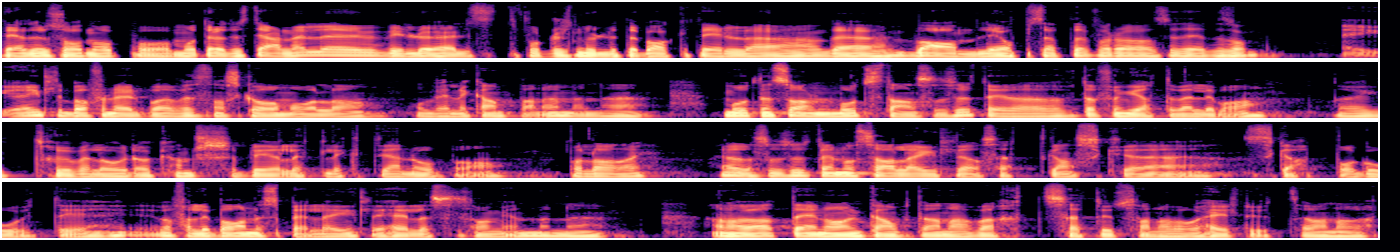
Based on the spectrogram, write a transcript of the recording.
det du så nå på, mot Røde Stjerne, eller vil du helst fortest mulig tilbake til det vanlige oppsettet, for å si det sånn? Jeg er egentlig bare fornøyd hvis han skårer mål og, og, vinner kampene, men eh, mot en sånn motstand så syns jeg det, det fungerte veldig bra. Jeg tror vel òg det kanskje blir litt likt igjen nå på, på lørdag. Ellers så syns jeg Nosal egentlig har sett ganske skarp og god ut, i, i hvert fall i banespill egentlig hele sesongen. Men uh, han har jo hatt en og annen kamp der han har vært sett ut som han har vært helt ute. Han har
